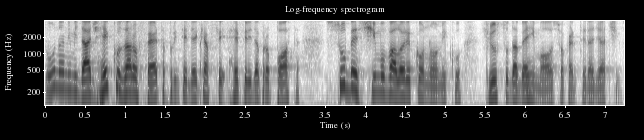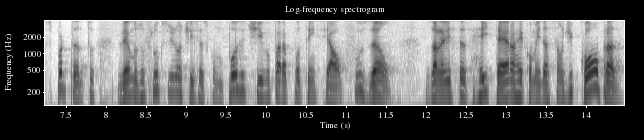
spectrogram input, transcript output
unanimidade recusar a oferta por entender que a referida proposta subestima o valor econômico justo da BR Malls e sua carteira de ativos. Portanto, vemos o fluxo de notícias como positivo para potencial fusão. Os analistas reiteram a recomendação de compra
